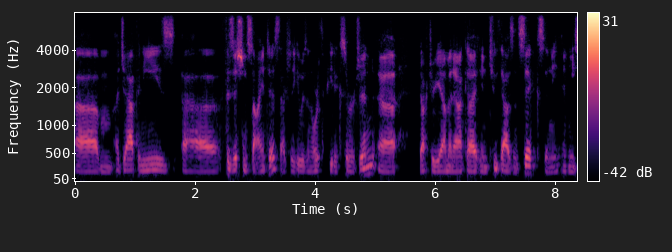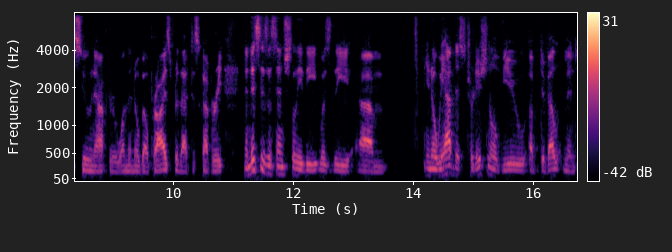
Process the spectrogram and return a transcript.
um, a Japanese uh, physician scientist. Actually, he was an orthopedic surgeon. Uh, Dr. Yamanaka in 2006, and he, and he soon after won the Nobel Prize for that discovery. And this is essentially the was the um, you know we have this traditional view of development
